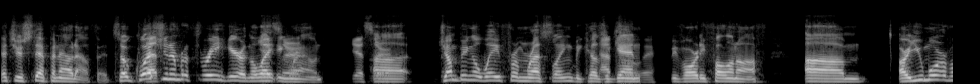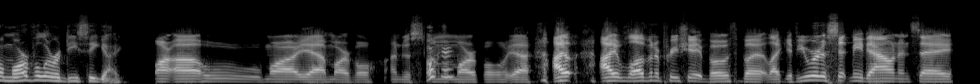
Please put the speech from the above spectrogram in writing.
that's your stepping out outfit. So question number 3 here in the Yes, lightning sir. round. Yes, sir. Uh jumping away from wrestling because again, we've already fallen off. Um are you more of a Marvel or a DC guy? Mar- uh, ooh, Mar- yeah, Marvel. I'm just I'm a Marvel. Yeah, I I love and appreciate both, but like if you were to sit me down and say,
